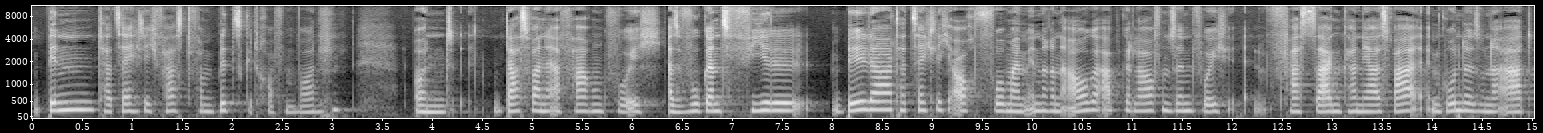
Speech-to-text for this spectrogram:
bin tatsächlich fast vom Blitz getroffen worden. Und das war eine Erfahrung, wo ich, also wo ganz viel Bilder tatsächlich auch vor meinem inneren Auge abgelaufen sind, wo ich fast sagen kann, ja, es war im Grunde so eine Art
